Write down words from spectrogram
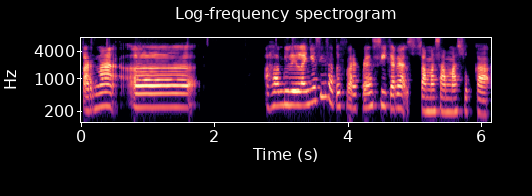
karena uh, alhamdulillahnya sih satu frekuensi karena sama-sama suka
